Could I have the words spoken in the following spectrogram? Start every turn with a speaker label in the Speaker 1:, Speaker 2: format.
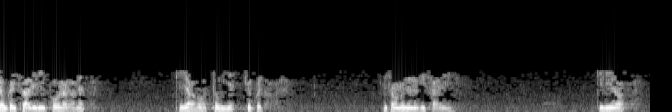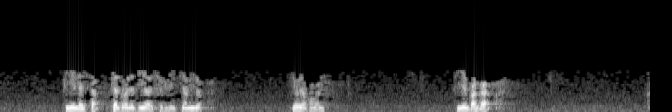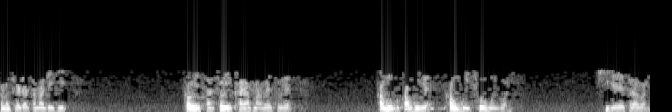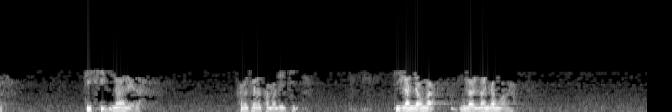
Speaker 1: ကျောင်းကိစ္စလေးတွေပေါ်လာတာနဲ့တရားဟော၃ရက်ဖြစ်ွက်တာပါဒီဆောင်လုံးတဲ့ကိစ္စလေးဒီနေ့တော့အရင်လက်ဆက်ဆက်သွားတဲ့တရားအစစ်လေးပြန်ပြီးတော့ပြောရပါမယ်အရင်ဘက်ကကမ္မစရတသမာဓိကြီး ကောင်းရင်ဆန်ဆိုရင်ခါရမှာပဲဆိုတဲ့ကောင်းမှုကောင်းမှုရဲ့ကောင်းမှုဆိုးမှုပေါ့ရှိတယ်ဆိုတော့သိရှိနားလေတာကမ္မစရသမာဓိကြီးဒီလမ်းကြောင်းကမူလလမ်းကြောင်းပါ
